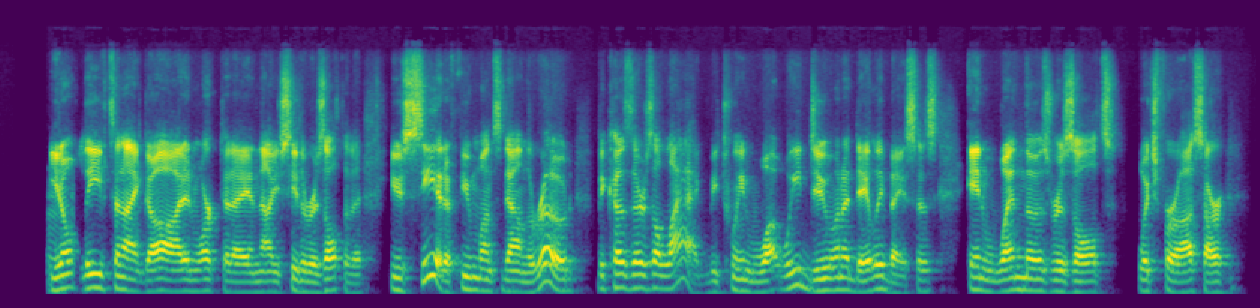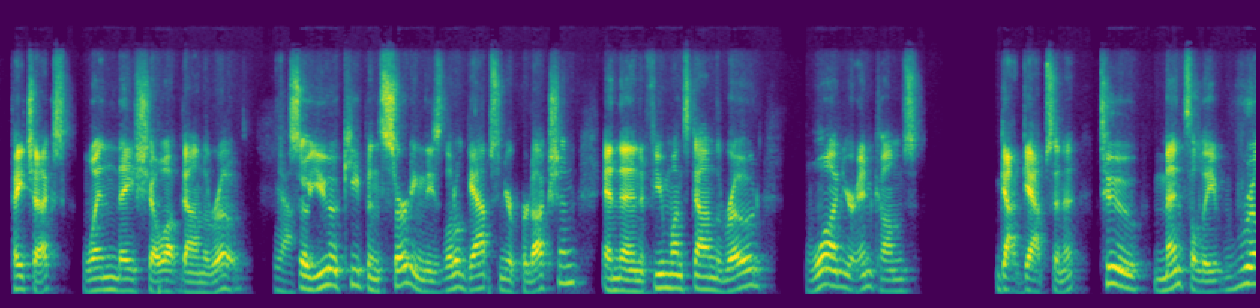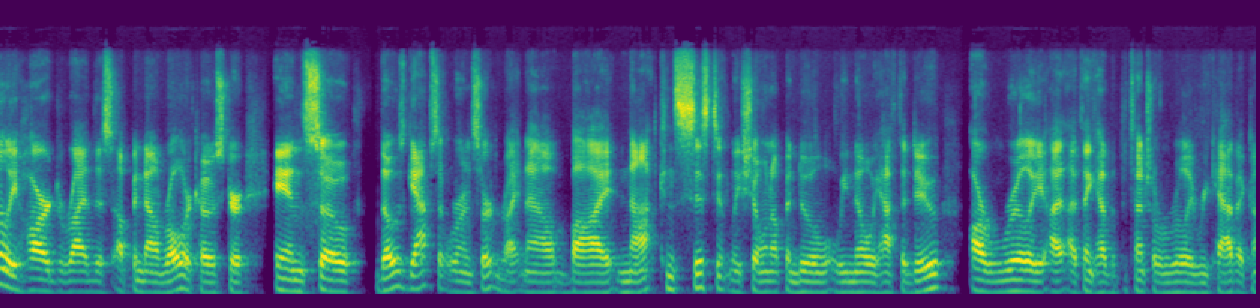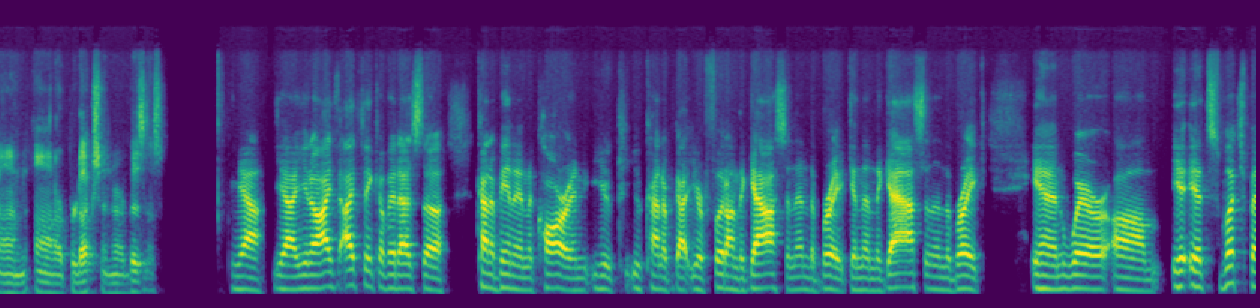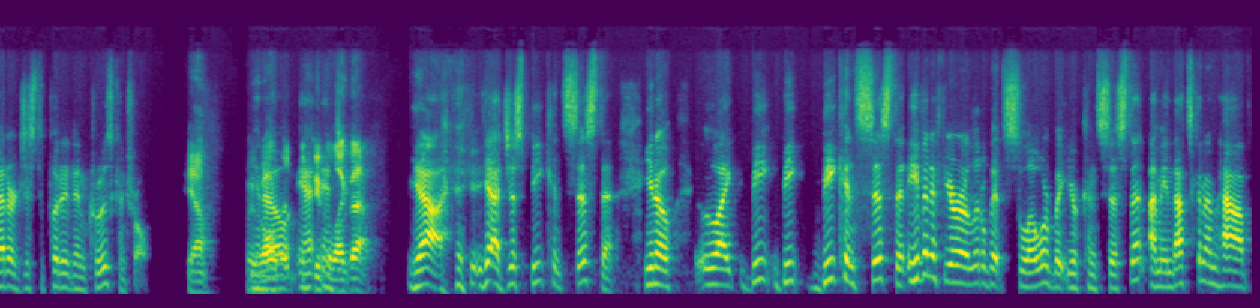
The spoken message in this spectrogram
You hmm. don't leave tonight, go, oh, I didn't work today, and now you see the result of it. You see it a few months down the road because there's a lag between what we do on a daily basis and when those results, which for us are paychecks, when they show up down the road. Yeah. So you keep inserting these little gaps in your production, and then a few months down the road, one, your income's got gaps in it. Two, mentally, really hard to ride this up and down roller coaster. And so those gaps that we're uncertain right now by not consistently showing up and doing what we know we have to do are really, I, I think, have the potential to really wreak havoc on on our production and our business. Yeah, yeah. You know, I I think of it as uh, kind of being in a car and you you kind of got your foot on the gas and then the brake and then the gas and then the brake, and where um, it, it's much better just to put it in cruise control yeah. We've you know, and, people and, like that. Yeah, yeah, just be consistent. You know, like be be be consistent even if you're a little bit slower but you're consistent. I mean, that's going to have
